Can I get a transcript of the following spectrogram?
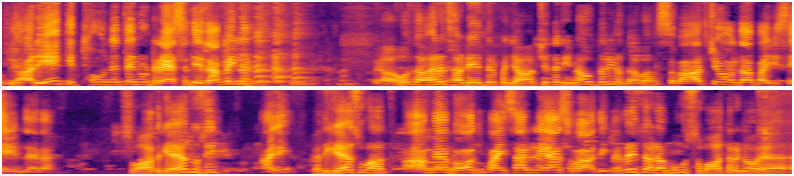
ਯਾਰ ਇਹ ਕਿੱਥੋਂ ਉਹਨੇ ਤੈਨੂੰ ਐਡਰੈਸ ਦੇ ਦਾਂ ਪਹਿਲਾਂ। ਆਹੋ ਜ਼ਾਹਰ ਹੈ ਸਾਡੇ ਇੱਧਰ ਪੰਜਾਬ 'ਚ ਤੇ ਨਹੀਂ ਨਾ ਉਧਰ ਹੀ ਹੁੰਦਾ ਵਾ। ਸਵਾਦ ਚੋਂ ਆਉਂਦਾ ਭਾਜੀ ਸੇਬ ਦਾ ਇਹਦਾ। ਸਵਾਦ ਗਏ ਹੋ ਤੁਸੀਂ? ਹਾਂਜੀ। ਕਦੀ ਗਏ ਸਵਾਦ? ਆ ਮੈਂ ਬਹੁਤ 5 ਸਾਲ ਰਿਹਾ ਸਵਾਦ ਹੀ ਮੈਂ। ਕਦੇ ਤੁਹਾਡਾ ਮੂੰਹ ਸਵਾਦ ਰਗਾ ਹੋਇਆ ਹੈ।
